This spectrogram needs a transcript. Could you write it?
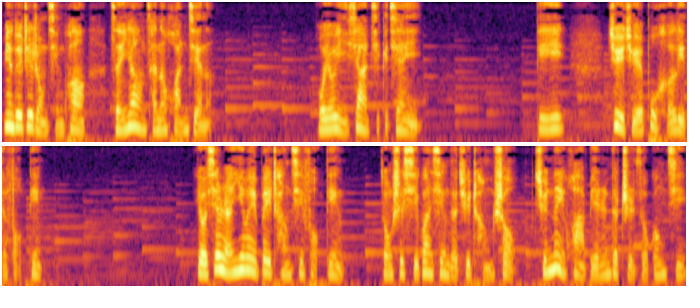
面对这种情况，怎样才能缓解呢？我有以下几个建议。第一，拒绝不合理的否定。有些人因为被长期否定，总是习惯性的去承受、去内化别人的指责攻击，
